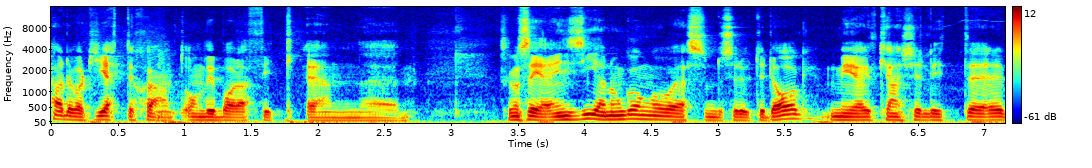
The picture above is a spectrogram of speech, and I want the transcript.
hade varit jätteskönt om vi bara fick en, eh, ska man säga, en genomgång av OS som det ser ut idag. Med kanske lite eh,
